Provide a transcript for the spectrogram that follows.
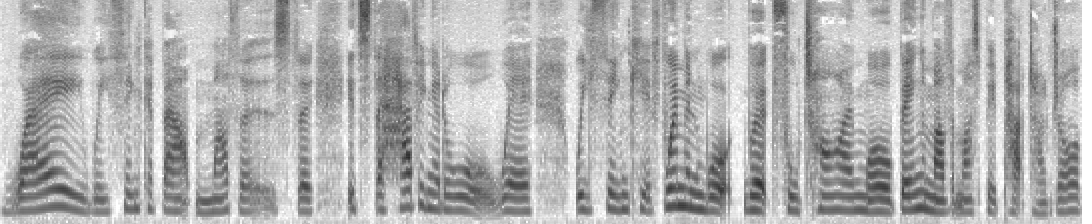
way we think about mothers. The, it's the having it all, where we think if women work, work full time, well, being a mother must be a part time job.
